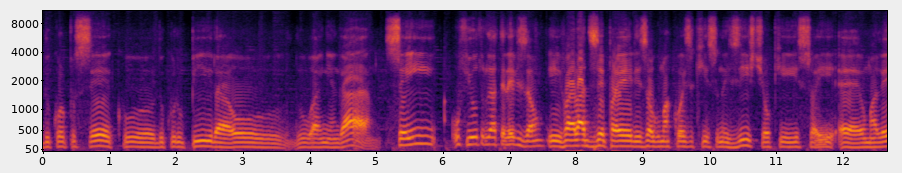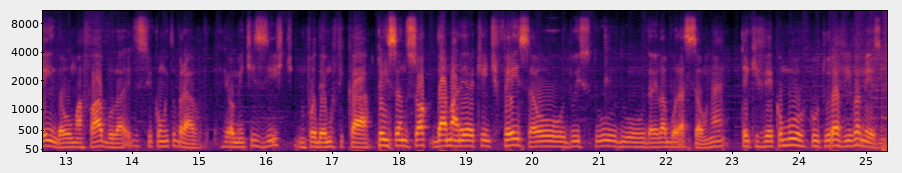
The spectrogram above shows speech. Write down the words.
do corpo seco, do curupira ou do anhangá sem o filtro da televisão e vai lá dizer para eles alguma coisa que isso não existe ou que isso aí é uma lenda ou uma fábula, eles ficam muito bravos realmente existe. Não podemos ficar pensando só da maneira que a gente pensa, ou do estudo, ou da elaboração, né? Tem que ver como cultura viva mesmo.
